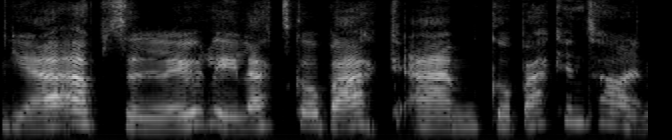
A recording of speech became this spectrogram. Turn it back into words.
Yeah, absolutely. Let's go back. Um, go back in time.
